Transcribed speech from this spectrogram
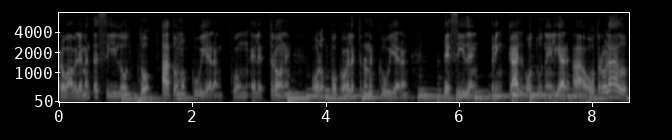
probablemente si los dos átomos que hubieran con electrones o los pocos electrones que hubieran deciden brincar o tunelear a otro lado,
